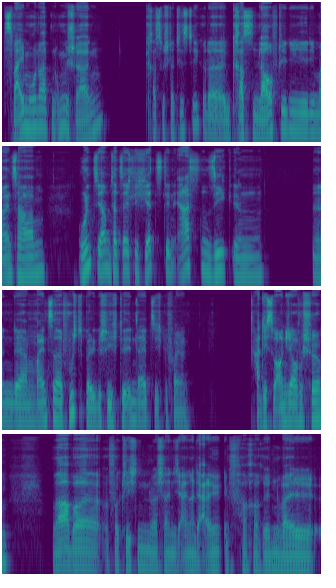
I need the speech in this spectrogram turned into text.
zwei Monaten umgeschlagen. Krasse Statistik oder krassen Lauf, den die, die Mainzer haben. Und sie haben tatsächlich jetzt den ersten Sieg in, in der Mainzer Fußballgeschichte in Leipzig gefeiert. Hatte ich so auch nicht auf dem Schirm. War aber verglichen wahrscheinlich einer der einfacheren, weil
